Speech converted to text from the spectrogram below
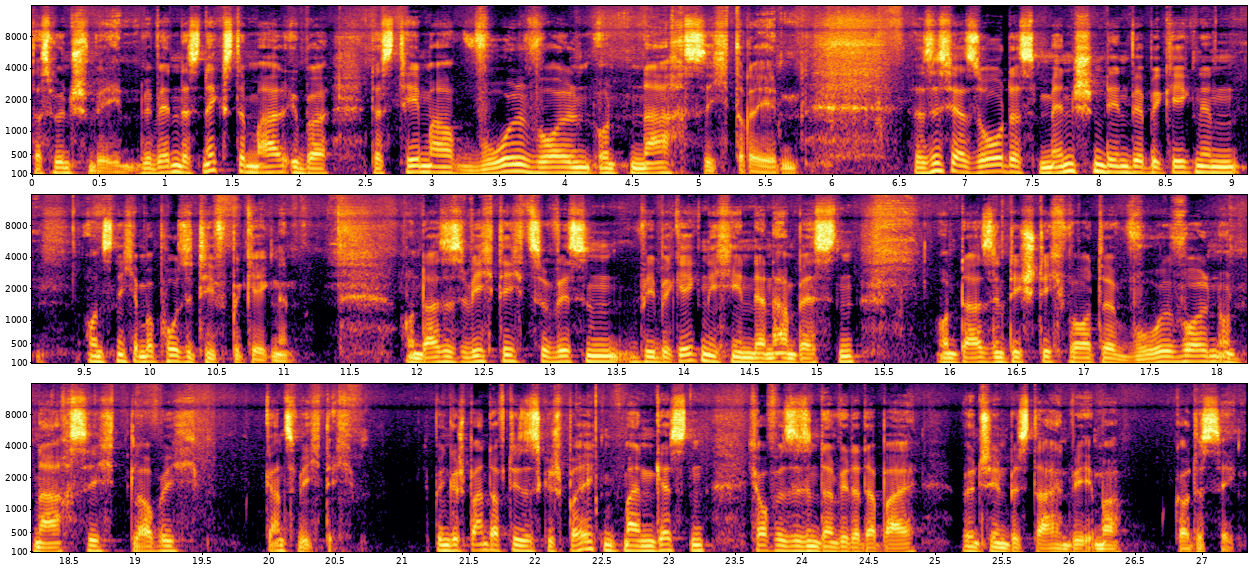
Das wünschen wir Ihnen. Wir werden das nächste Mal über das Thema Wohlwollen und Nachsicht reden. Das ist ja so, dass Menschen, denen wir begegnen, uns nicht immer positiv begegnen. Und da ist es wichtig zu wissen, wie begegne ich ihnen denn am besten. Und da sind die Stichworte Wohlwollen und Nachsicht, glaube ich, ganz wichtig. Ich bin gespannt auf dieses Gespräch mit meinen Gästen. Ich hoffe, Sie sind dann wieder dabei. Ich wünsche Ihnen bis dahin wie immer Gottes Segen.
